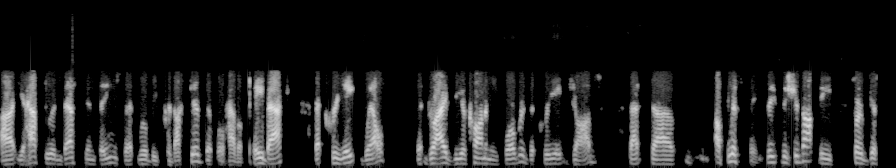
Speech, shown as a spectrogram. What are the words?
Uh, you have to invest in things that will be productive, that will have a payback, that create wealth, that drive the economy forward, that create jobs, that uh, uplift things. They should not be sort of just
